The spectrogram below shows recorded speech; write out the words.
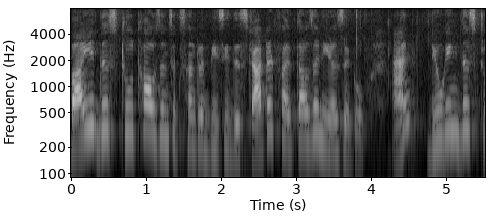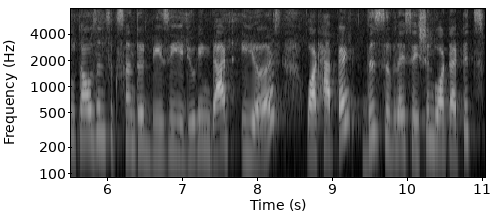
by this 2600 BC, this started 5000 years ago and during this 2600 BC, during that years, what happened? This civilization what at its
